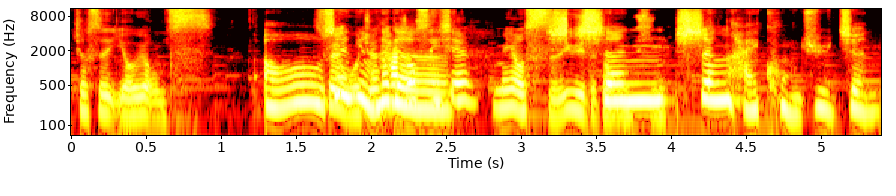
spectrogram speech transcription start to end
就是游泳池。哦，所以我觉得它都是一些没有食欲的东西。深深海恐惧症。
